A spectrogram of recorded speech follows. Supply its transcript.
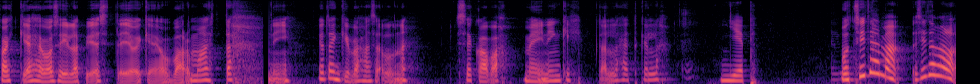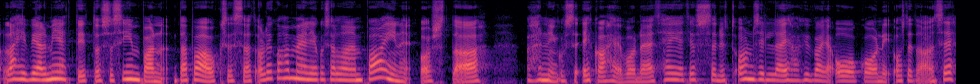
kaikkia hevosia läpi ja sitten ei oikein ole varma, että niin, jotenkin vähän sellainen sekava meininki tällä hetkellä. Jep. Mutta sitä mä, sitä mä lähdin vielä miettimään tuossa Simpan tapauksessa, että olikohan meillä joku sellainen paine ostaa vähän niin kuin se eka hevonen, että hei, että jos se nyt on sillä ihan hyvä ja ok, niin otetaan se,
